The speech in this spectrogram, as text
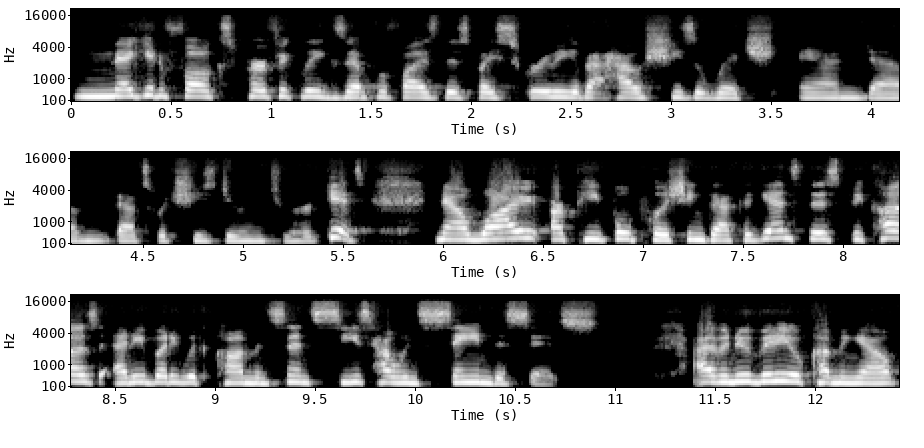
megan fox perfectly exemplifies this by screaming about how she's a witch and um, that's what she's doing to her kids. Now why are people pushing back against this? Because anybody with common sense sees how insane this is. I have a new video coming out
